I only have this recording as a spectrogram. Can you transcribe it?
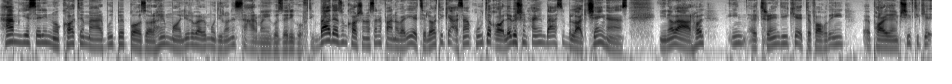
هم یه سری نکات مربوط به بازارهای مالی رو برای مدیران سرمایه گذاری گفتیم. بعد از اون کارشناسان فناوری اطلاعاتی که اصلا قوت غالبشون همین بحث بلاک چین هست. اینا به هر حال این ترندی که اتفاق این پارادایم شیفتی که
